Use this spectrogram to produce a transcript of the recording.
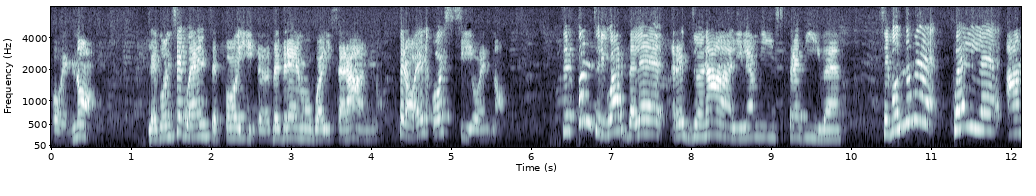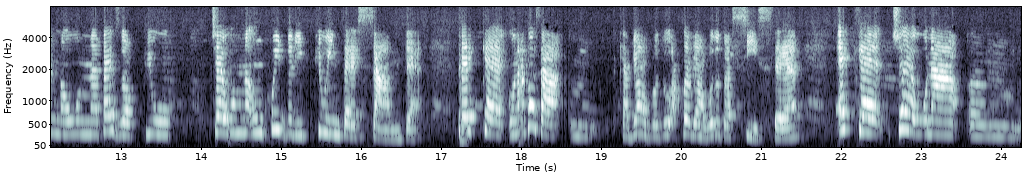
o è no. Le conseguenze poi eh, vedremo quali saranno, però è o è sì o è no. Per quanto riguarda le regionali, le amministrative, secondo me quelle hanno un peso più, cioè un, un quid di più interessante, perché una cosa mh, potuto, a cui abbiamo potuto assistere è che c'è una, um,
